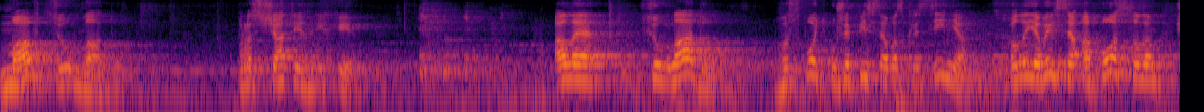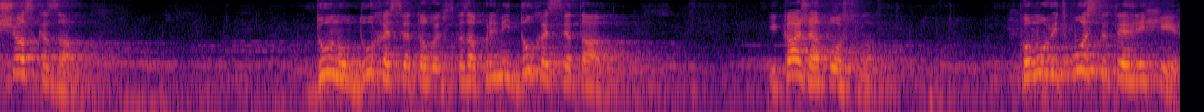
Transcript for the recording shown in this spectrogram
мав цю владу прощати гріхи. Але цю владу Господь уже після Воскресіння, коли явився апостолом, що сказав? Дунув Духа Святого і сказав, прийміть Духа Святого. І каже апостолам, кому відпустите гріхи,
